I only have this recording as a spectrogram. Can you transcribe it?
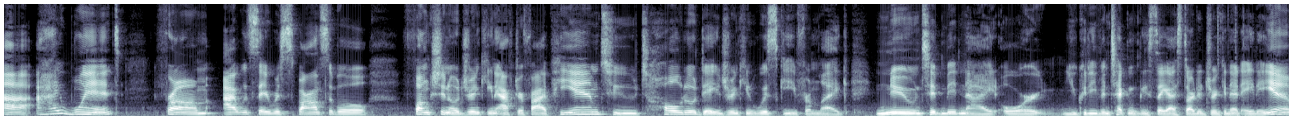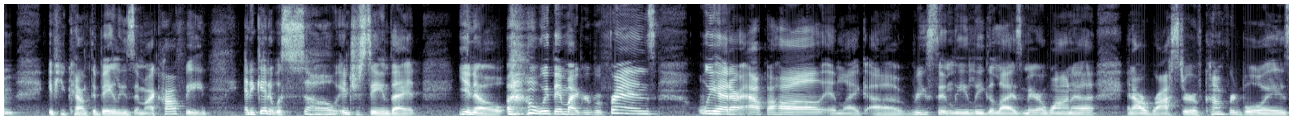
uh, I went from, I would say, responsible functional drinking after 5 p.m. to total day drinking whiskey from like noon to midnight, or you could even technically say I started drinking at 8 a.m. if you count the Baileys in my coffee. And again, it was so interesting that, you know, within my group of friends, we had our alcohol and like uh, recently legalized marijuana and our roster of comfort boys.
